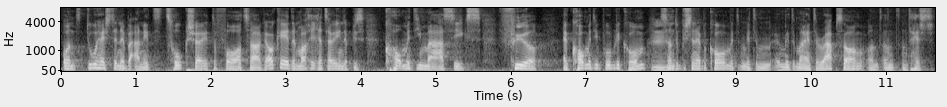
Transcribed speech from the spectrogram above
Und du hast dann eben auch nicht zurückgeschaut davor zu sagen, okay, dann mache ich jetzt auch irgendetwas Comedy-mäßiges für ein Comedy-Publikum, sondern du bist dann eben gekommen mit, mit dem, mit dem einen Rap-Song und, und, und hast,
